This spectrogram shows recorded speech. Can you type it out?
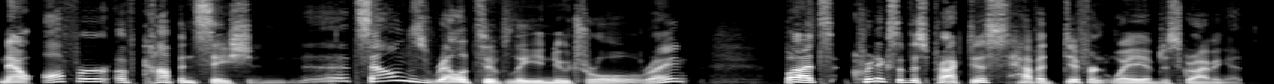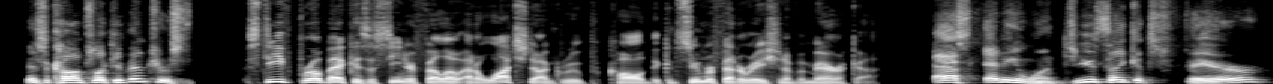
Now, offer of compensation, eh, it sounds relatively neutral, right? But critics of this practice have a different way of describing it. There's a conflict of interest. Steve Brobeck is a senior fellow at a watchdog group called the Consumer Federation of America. Ask anyone, do you think it's fair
